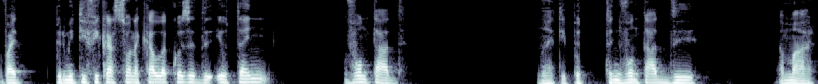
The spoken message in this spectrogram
vai permitir ficar só naquela coisa de eu tenho vontade, não é? Tipo, eu tenho vontade de amar.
